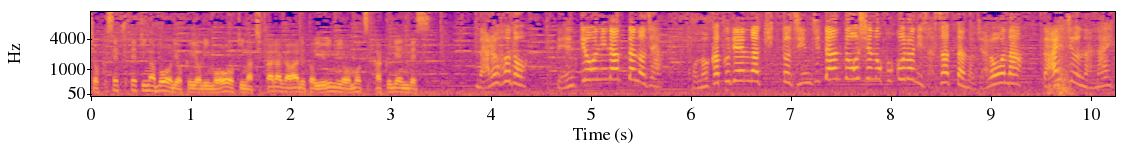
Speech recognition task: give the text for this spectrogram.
直接的な暴力よりも大きな力があるという意味を持つ格言です。なるほど、勉強になったのじゃ。この格言がきっと人事担当者の心に刺さったのじゃろうな。第17位、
